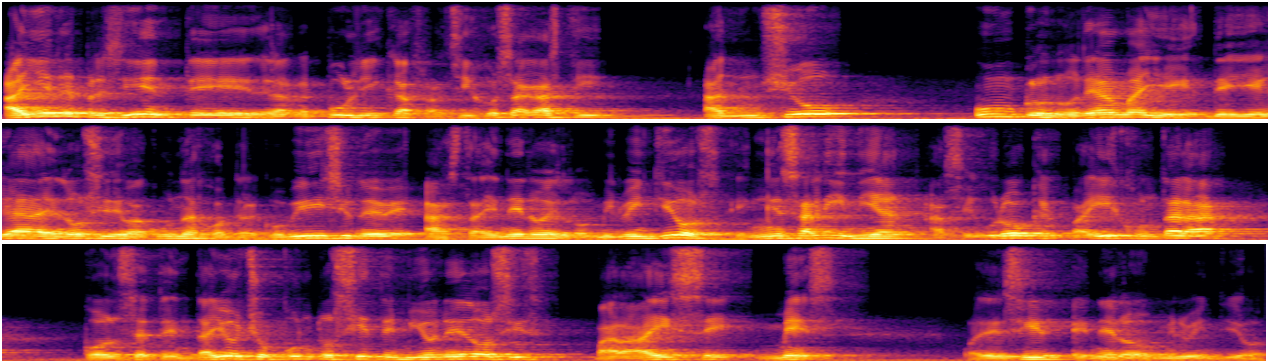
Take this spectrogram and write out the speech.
Ayer el presidente de la República, Francisco Sagasti, anunció un cronograma de llegada de dosis de vacunas contra el COVID-19 hasta enero del 2022. En esa línea aseguró que el país contará con 78.7 millones de dosis para ese mes, es decir, enero de 2022.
